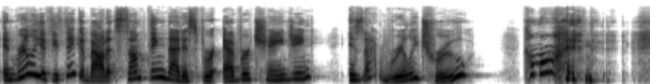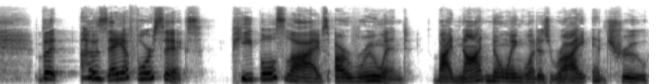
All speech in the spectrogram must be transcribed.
And really, if you think about it, something that is forever changing is that really true? Come on. but Hosea 4 6, people's lives are ruined by not knowing what is right and true.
